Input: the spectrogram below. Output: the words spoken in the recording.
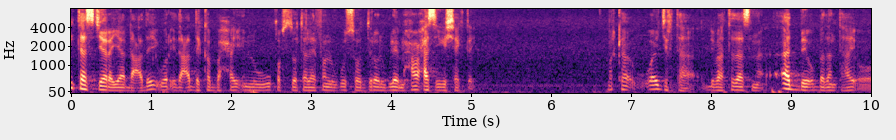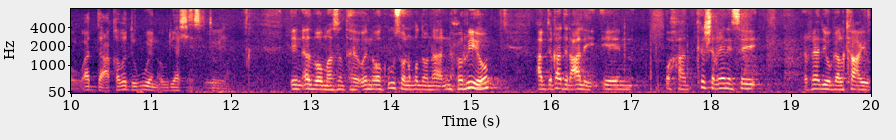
Intaas jeer ayaa dhacday war idaacadda ka baxay in lagu qabsado teleefon lagu soo diro lagu maxaa waxaas iga sheegtay? Marka way jirtaa dhibaatadaasna aad bay u badan tahay oo hadda caqabada ugu weyn oo wariyaasha haysato weyaan in aad baa umahadsan tahay. Waan kugu soo noqon doonaa xorriyo cabdiqaadir cali waxaad ka shaqeynaysay radio galkacyo.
